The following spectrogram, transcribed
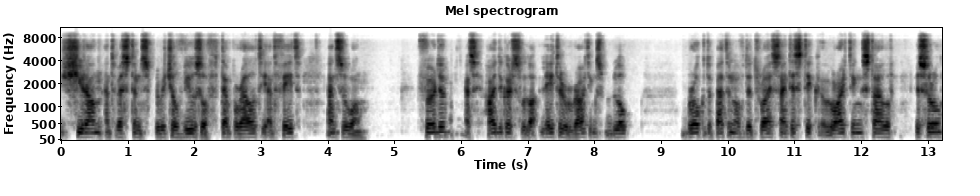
Shinran and Western spiritual views of temporality and fate, and so on. Further, as Heidegger's later writings broke the pattern of the dry scientific writing style of Husserl,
